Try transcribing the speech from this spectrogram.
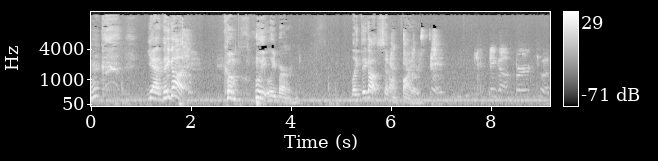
ash. yeah, they got completely burned. Like they got set on fire. Toasted. They got burnt to a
